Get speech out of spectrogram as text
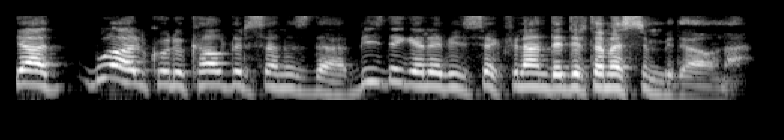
Ya bu alkolü kaldırsanız da biz de gelebilsek filan dedirtemezsin bir daha ona.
